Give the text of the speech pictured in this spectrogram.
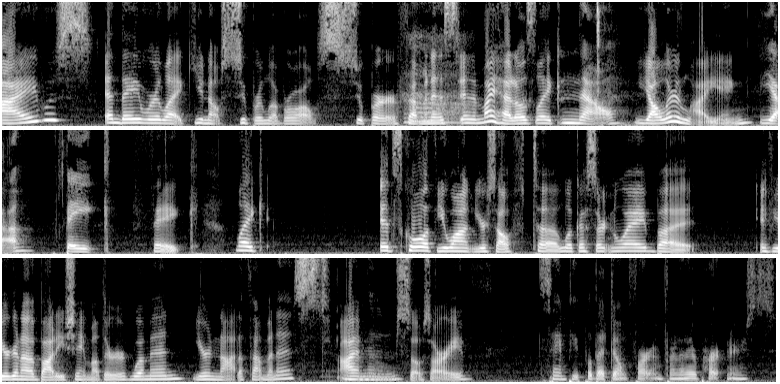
I was and they were like, you know, super liberal, super feminist and in my head I was like, No. y'all are lying. Yeah. Fake. Fake. Like it's cool if you want yourself to look a certain way, but if you're gonna body shame other women, you're not a feminist. I'm mm-hmm. so sorry. Same people that don't fart in front of their partners.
